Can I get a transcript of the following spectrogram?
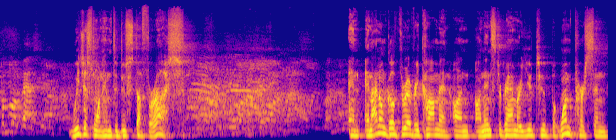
Come on, Pastor. We just want him to do stuff for us. And, and I don't go through every comment on, on Instagram or YouTube, but one person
